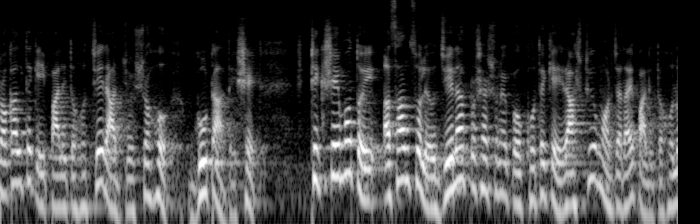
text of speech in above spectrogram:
সকাল থেকেই পালিত হচ্ছে রাজ্য সহ গোটা দেশে। ঠিক সেই মতোই আসানসোলেও জেলা প্রশাসনের পক্ষ থেকে রাষ্ট্রীয় মর্যাদায় পালিত হল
